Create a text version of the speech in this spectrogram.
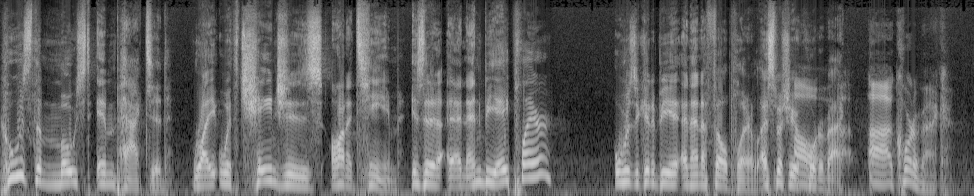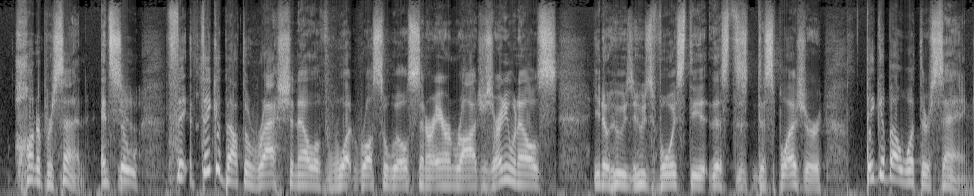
Who is the most impacted, right, with changes on a team? Is it an NBA player, or is it going to be an NFL player, especially a oh, quarterback? Uh, quarterback. Hundred percent. And so th- think about the rationale of what Russell Wilson or Aaron Rodgers or anyone else, you know, who's who's voiced the, this dis- displeasure. Think about what they're saying.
